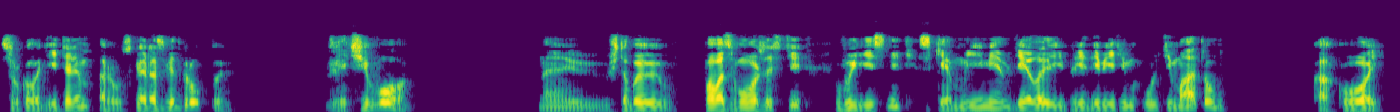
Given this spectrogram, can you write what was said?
с руководителем русской разведгруппы. Для чего? Э, чтобы по возможности выяснить, с кем мы имеем дело, и предъявить им ультиматум. Какой?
